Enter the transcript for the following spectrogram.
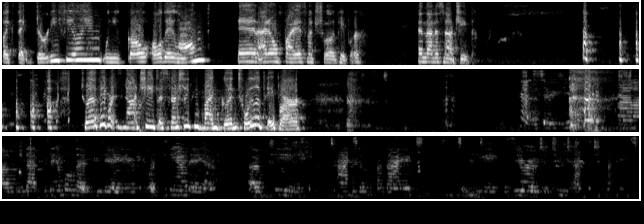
like that dirty feeling when you go all day long. And I don't buy as much toilet paper, and that is not cheap. toilet paper is not cheap, especially if you buy good toilet paper. Yeah, so you um, that example that you gave with camping of, of peeing times in one night to peeing zero to two times a night.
